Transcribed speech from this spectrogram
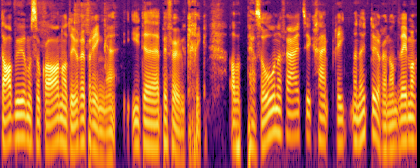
da würden wir sogar noch durchbringen in der Bevölkerung. Aber Personenfreizügigkeit bringt man nicht durch. Und wenn man,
